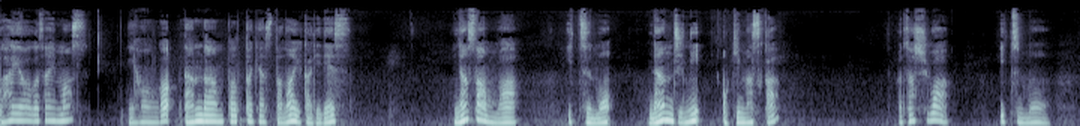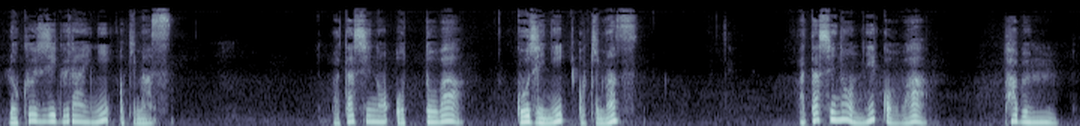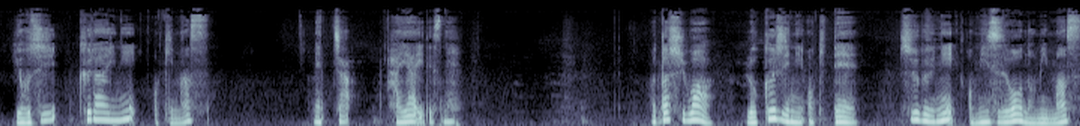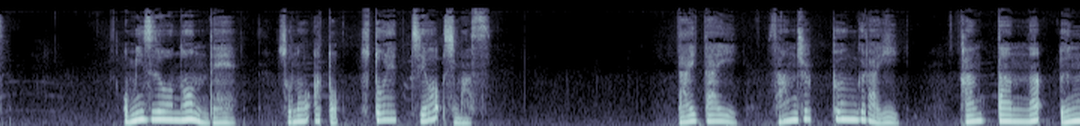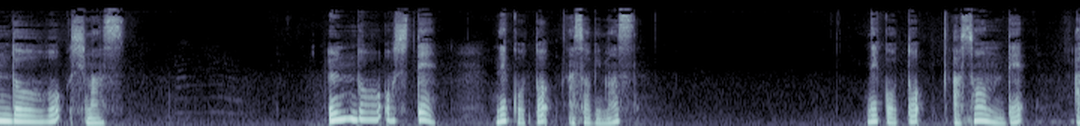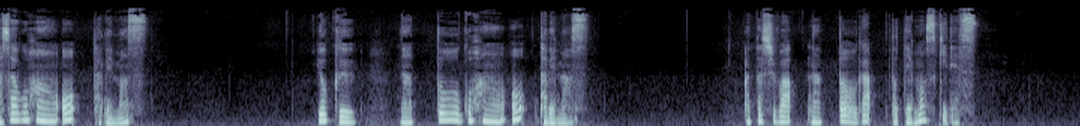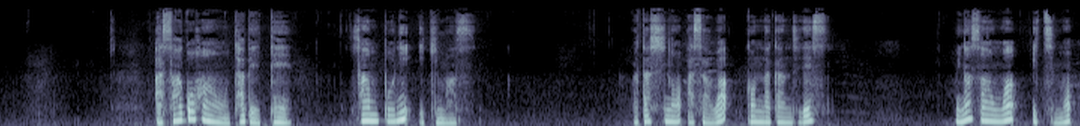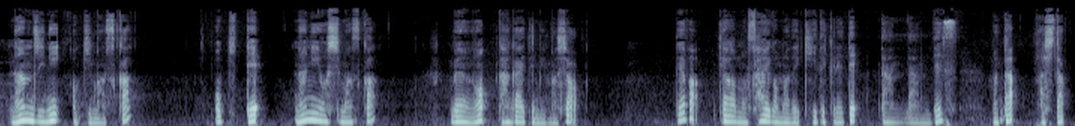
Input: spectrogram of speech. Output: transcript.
おはようございます。日本語だんだんポッドキャストのゆかりです。皆さんはいつも何時に起きますか？私はいつも6時ぐらいに起きます。私の夫は5時に起きます。私の猫は多分4時くらいに起きます。めっちゃ早いですね。私は6時に起きてすぐにお水を飲みます。お水を飲んでその後ストレッチをします。だいたい30分ぐらい簡単な運動をします。運動をして猫と遊びます。猫と遊んで朝ごはんを食べます。よく納豆ご飯を食べます。私は納豆がとても好きです。朝ごはんを食べて散歩に行きます。私の朝はこんな感じです。皆さんはいつも何時に起きますか？起きて何をしますか？文を考えてみましょう。では今日も最後まで聞いてくれてだんだんです。また明日。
